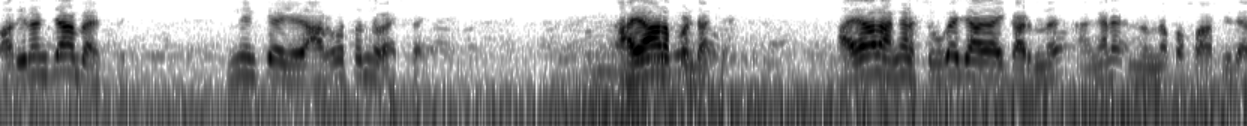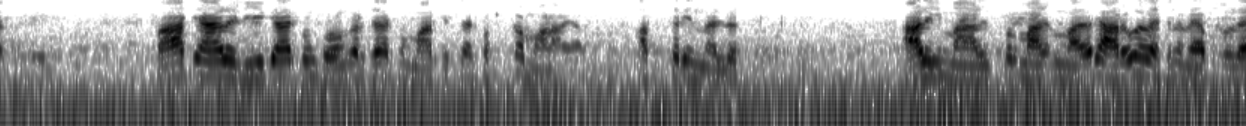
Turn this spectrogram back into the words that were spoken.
പതിനഞ്ചാം വയസ്സിൽ ഇന്ന് എനിക്ക് അറുപത്തൊന്ന് വയസ്സായി. അയാളപ്പം ഉണ്ടാക്കിയ. അയാൾ അങ്ങനെ സുഖജാതായി കടന്ന് അങ്ങനെ നിന്നപ്പോൾ പാർട്ടിയിൽ അസോസിയേറ്റ് പാർട്ടി അയാൾ ലീഗുകാർക്കും കോൺഗ്രസ്സുകാർക്കും മാർക്സിസ്റ്റുകാർക്കും ഒക്കെ വേണം അയാൾ. അത്രയും നല്ലൊരു പ്രവർത്തനം ആൾ ഈ മലപ്പുറം ഒരു അറുപത് വയസ്സിന് മേപ്പറുള്ള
